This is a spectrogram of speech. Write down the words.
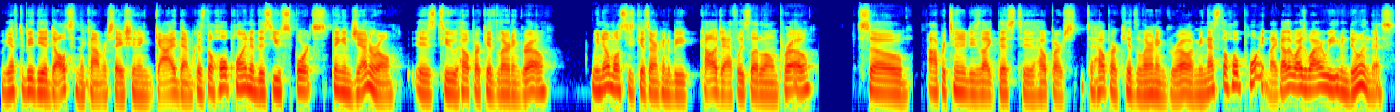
we have to be the adults in the conversation and guide them because the whole point of this youth sports thing in general is to help our kids learn and grow. We know most of these kids aren't going to be college athletes, let alone pro. So opportunities like this to help our to help our kids learn and grow. I mean, that's the whole point. Like, otherwise, why are we even doing this?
